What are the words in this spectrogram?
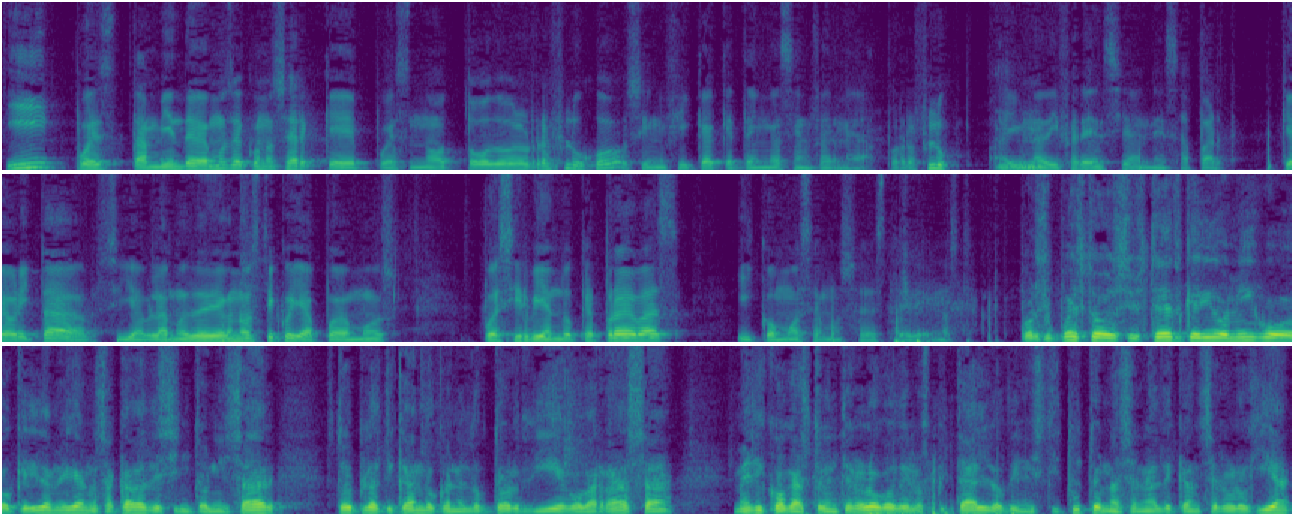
Y pues también debemos de conocer que pues no todo el reflujo significa que tengas enfermedad por reflujo. Hay una diferencia en esa parte. Que ahorita si hablamos de diagnóstico ya podemos pues ir viendo qué pruebas y cómo hacemos este diagnóstico. Por supuesto, si usted, querido amigo querida amiga, nos acaba de sintonizar, estoy platicando con el doctor Diego Barraza, médico gastroenterólogo del Hospital o del Instituto Nacional de Cancerología,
